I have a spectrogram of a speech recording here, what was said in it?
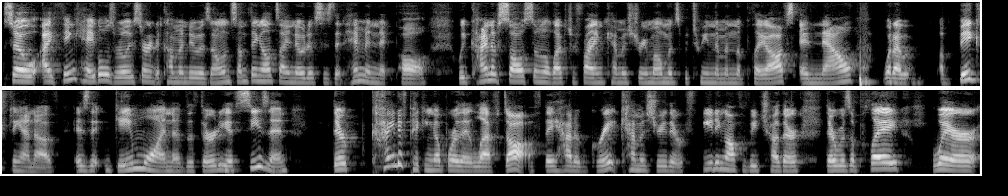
So I think Hagel's really starting to come into his own. Something else I noticed is that him and Nick Paul, we kind of saw some electrifying chemistry moments between them in the playoffs. And now, what I'm a big fan of is that game one of the 30th season, they're kind of picking up where they left off. They had a great chemistry. They were feeding off of each other. There was a play where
